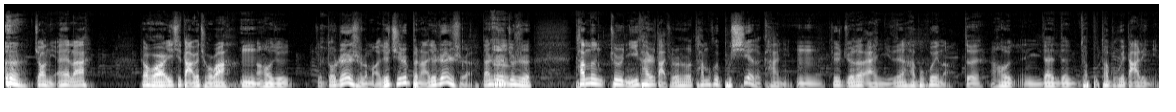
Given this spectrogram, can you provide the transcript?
叫你，哎，来，小伙儿一起打个球吧。嗯，然后就就都认识了嘛，就其实本来就认识，但是就是。他们就是你一开始打球的时候，他们会不屑的看你，嗯，就是觉得哎，你这人还不会呢，对，然后你在这他他不会搭理你，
